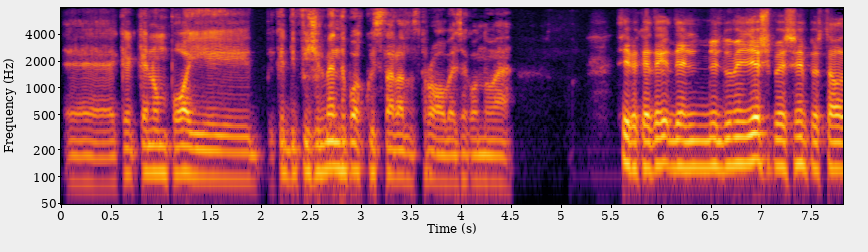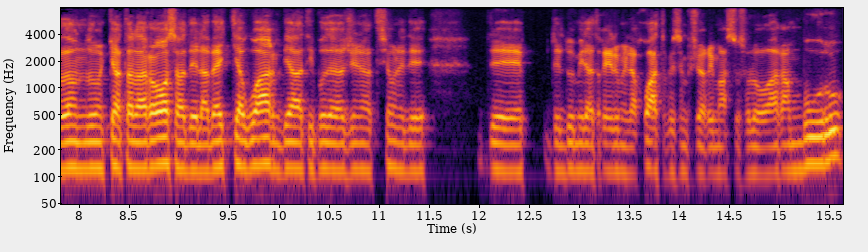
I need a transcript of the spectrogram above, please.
eh, che, che, non puoi, che difficilmente puoi acquistare altrove, secondo me. Sì, perché de- de- nel 2010, per esempio, stavo dando un'occhiata alla rosa della vecchia guardia, tipo della generazione de- de- del 2003-2004, per esempio c'era rimasto solo Aramburu,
